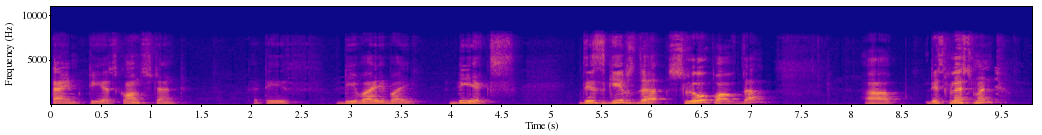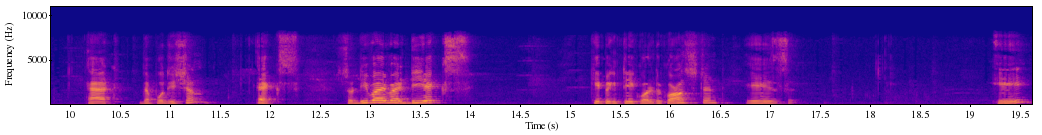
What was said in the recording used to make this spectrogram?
time t as constant that is dy by dx this gives the slope of the uh, displacement at the position x. So dy by dx keeping t equal to constant is a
